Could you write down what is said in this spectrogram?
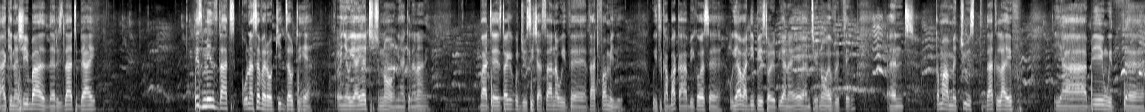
Akina shiba there is that guy. This means that kuna several kids out here. Wenye we are yet to know ni akina nani. But uh, sitaki kujihusisha sana with uh, that family with kabaka because uh, we have a deep history pia na yeye and you know everything. And kama amechoose that life ya being with uh,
